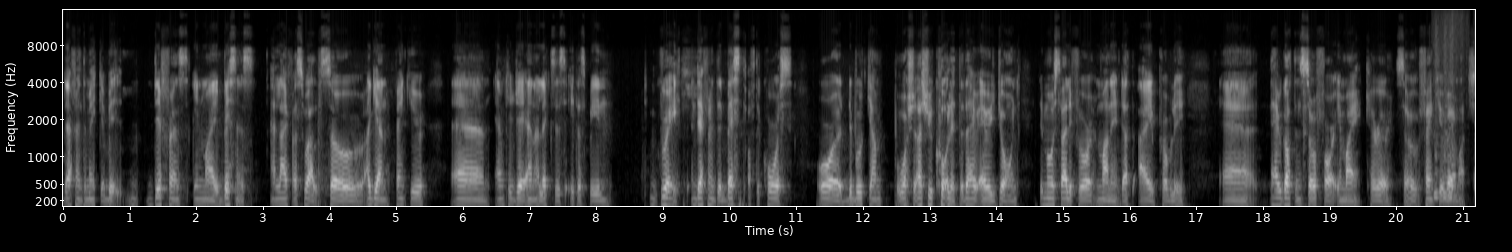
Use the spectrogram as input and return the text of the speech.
definitely make a bit difference in my business and life as well. So again, thank you, um, MKJ and Alexis. It has been great and definitely the best of the course or the bootcamp, or I should call it, that I have ever joined. The most value for money that I probably uh, have gotten so far in my career. So thank you very much.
